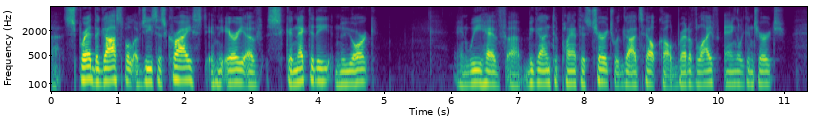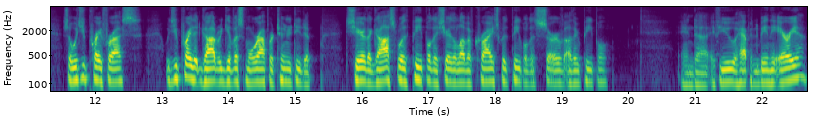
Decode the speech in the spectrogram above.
uh, spread the gospel of Jesus Christ in the area of Schenectady, New York. And we have uh, begun to plant this church with God's help called Bread of Life Anglican Church. So, would you pray for us? Would you pray that God would give us more opportunity to share the gospel with people, to share the love of Christ with people, to serve other people. And uh, if you happen to be in the area,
